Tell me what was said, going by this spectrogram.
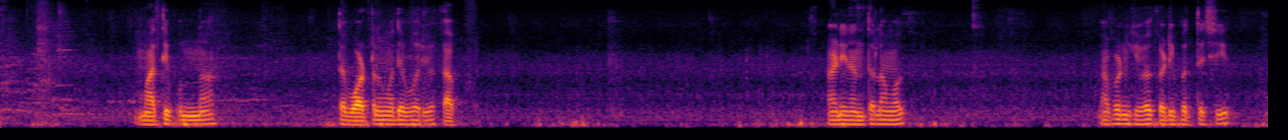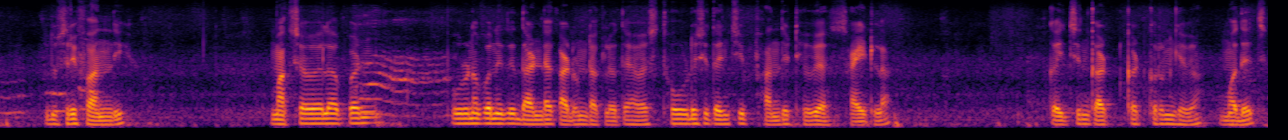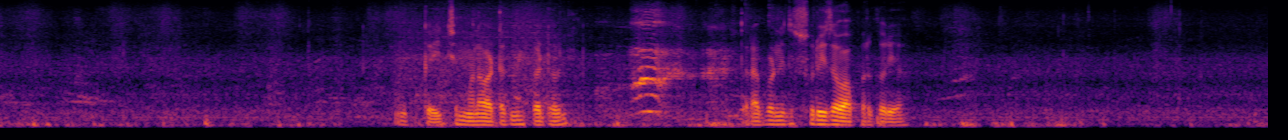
माती पुन्हा त्या बॉटलमध्ये भरूया काप. आणि नंतरला मग आपण घेऊया कढीपत्त्याची दुसरी फांदी. मागच्या वेळेला आपण पूर्णपणे ते दांड्या काढून टाकल्या होत्या ह्यावेळेस थोडीशी त्यांची फांदी ठेवूया साईडला. कैचीन काट कट करून घेऊया मध्येच. कैचीन मला वाटत नाही कट होईल. तर आपण इथे सुरीचा वापर करूया.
